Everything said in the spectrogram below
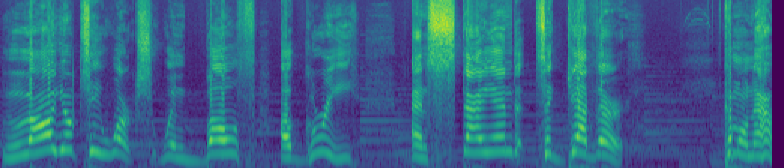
Loyalty works when both agree and stand together. Come on now.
